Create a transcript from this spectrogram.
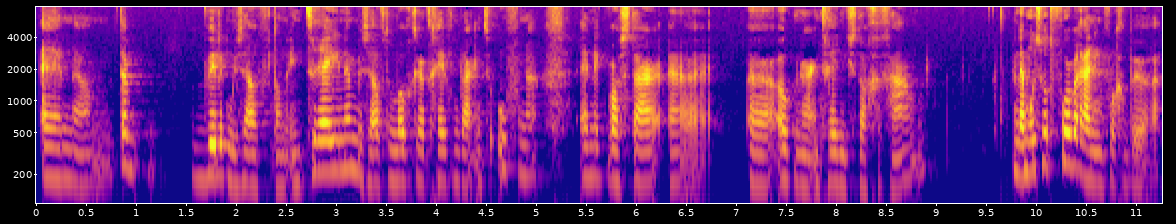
En um, daar wil ik mezelf dan in trainen, mezelf de mogelijkheid geven om daarin te oefenen. En ik was daar uh, ook naar een trainingsdag gegaan. En daar moest wat voorbereiding voor gebeuren.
